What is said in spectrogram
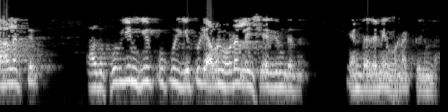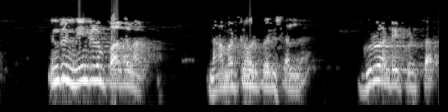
காலத்தில் அது புவியின் ஈர்ப்புக்குள் எப்படி அவன் உடலை சேர்கின்றது என்பதனை உணர்த்துகின்றான். இன்று நீங்களும் பார்க்கலாம். நான் மட்டும் ஒரு பெருசு அல்ல. குரு அண்டை கொடுத்தார்.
